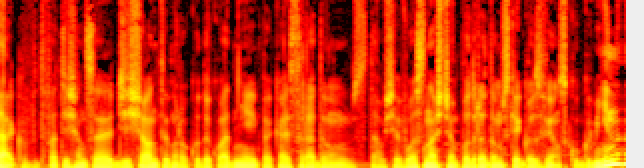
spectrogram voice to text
Tak, w 2010 roku dokładniej PKS Radom stał się własnością Podradomskiego Związku Gmin.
